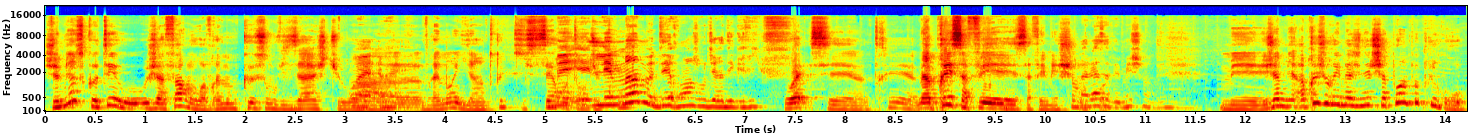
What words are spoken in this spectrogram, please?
J'aime bien ce côté où Jafar, on voit vraiment que son visage, tu vois. Ouais, ouais. Euh, vraiment, il y a un truc qui sert Mais autour du les cou. mains me dérangent, on dirait des griffes. Ouais, c'est euh, très. Mais après, ça fait, ça fait méchant. Bah là, quoi. ça fait méchant. oui. Mais j'aime bien. Après, j'aurais imaginé le chapeau un peu plus gros.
